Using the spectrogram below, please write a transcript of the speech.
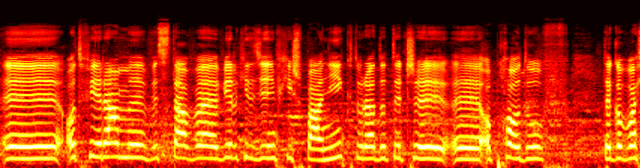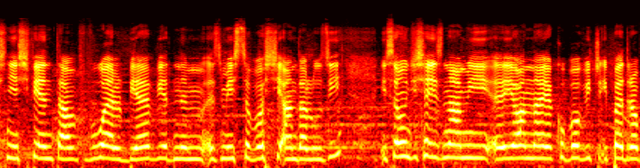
Yy, Otwieramy wystawę Wielki Tydzień w Hiszpanii, która dotyczy yy, obchodów tego właśnie święta w Huelbie, w jednym z miejscowości Andaluzji. I są dzisiaj z nami yy, Joanna Jakubowicz i Pedro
